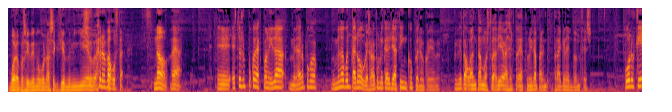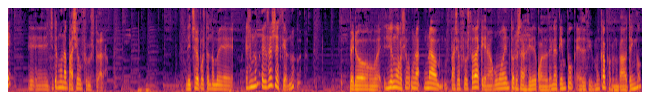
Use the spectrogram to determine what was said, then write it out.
Bueno, pues si vengo con una sección de mierda. Pero os va a gustar. No, vea. eh, esto es un poco de actualidad. Me da un poco. Me he dado cuenta luego que se va a publicar el día 5, pero que creo que te aguantamos todavía. Va a ser todavía actualidad para, para aquel entonces. Porque eh, yo tengo una pasión frustrada. De hecho, le he puesto el nombre. Es un nombre, es una sección, ¿no? Pero yo tengo una una, pasión frustrada que en algún momento resarciré cuando tenga tiempo. Es decir, nunca, porque nunca lo tengo.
